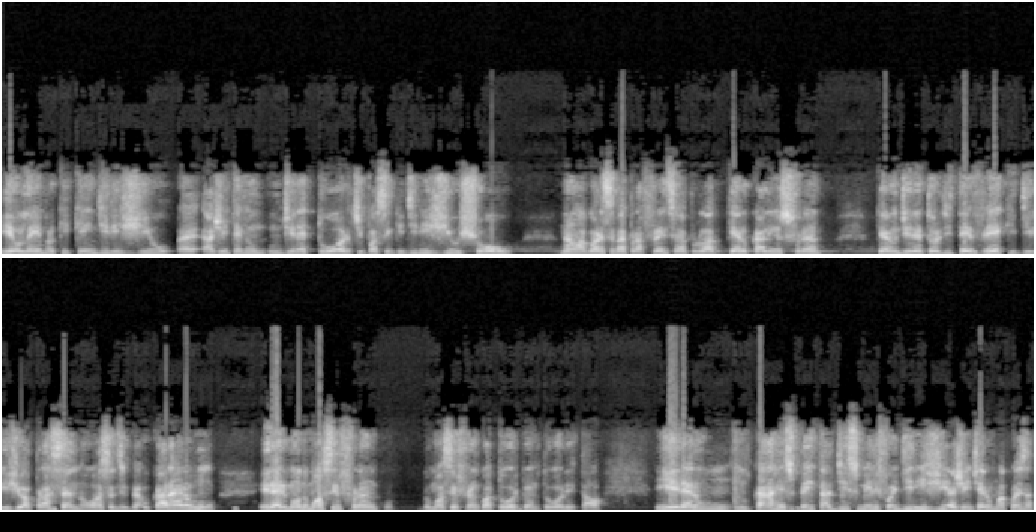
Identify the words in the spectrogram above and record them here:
E eu lembro que quem dirigiu, é, a gente teve um, um, diretor, tipo assim, que dirigiu o show. Não, agora você vai para frente, você vai para o lado, que era o Carlinhos Franco, que era um diretor de TV, que dirigiu a Praça é Nossa. O cara era um. Ele é irmão do Moacir Franco, do Moacir Franco, ator, cantor e tal. E ele era um, um cara respeitadíssimo, ele foi dirigir a gente. Era uma coisa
